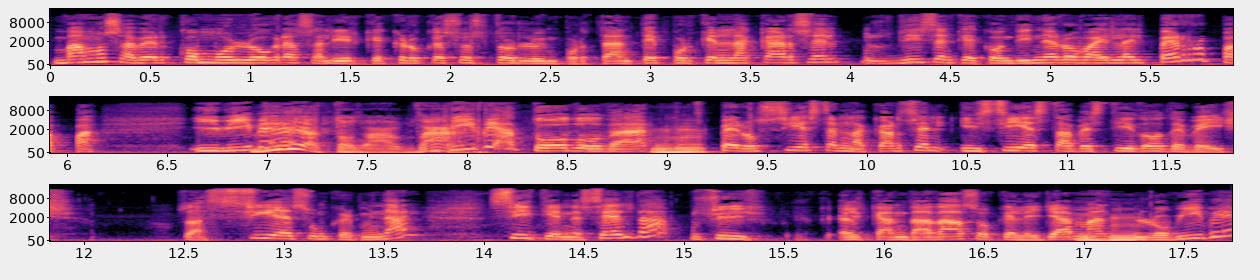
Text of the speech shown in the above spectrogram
Vamos a ver cómo logra salir, que creo que eso es todo lo importante, porque en la cárcel, pues dicen que con dinero baila el perro, papá. Y vive. Vive a todo dar. Vive a todo dar, pero sí está en la cárcel y sí está vestido de beige. O sea, sí es un criminal, sí tiene celda, pues sí, el candadazo que le llaman lo vive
